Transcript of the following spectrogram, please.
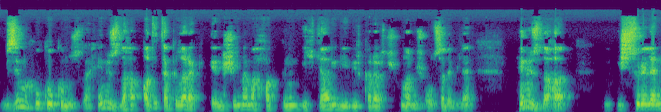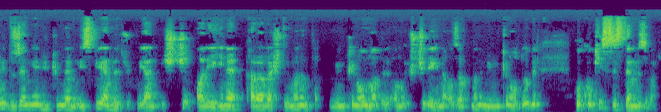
bizim hukukumuzda henüz daha adı takılarak erişilmeme hakkının ihlali diye bir karar çıkmamış olsa da bile henüz daha iş sürelerini düzenleyen hükümler nispi emredici hükmü yani işçi aleyhine kararlaştırmanın mümkün olmadığı ama işçi lehine azaltmanın mümkün olduğu bir hukuki sistemimiz var.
